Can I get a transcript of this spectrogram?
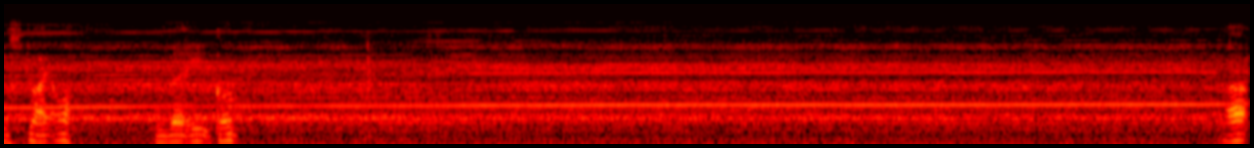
Just it off with the heat gun. That.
